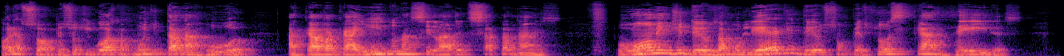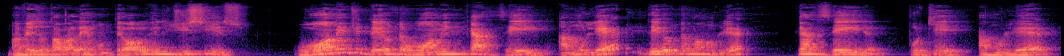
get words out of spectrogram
Olha só, a pessoa que gosta muito de estar na rua acaba caindo na cilada de Satanás. O homem de Deus, a mulher de Deus são pessoas caseiras, uma vez eu estava lendo um teólogo ele disse isso. O homem de Deus é um homem caseiro. A mulher de Deus é uma mulher caseira. Porque a mulher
